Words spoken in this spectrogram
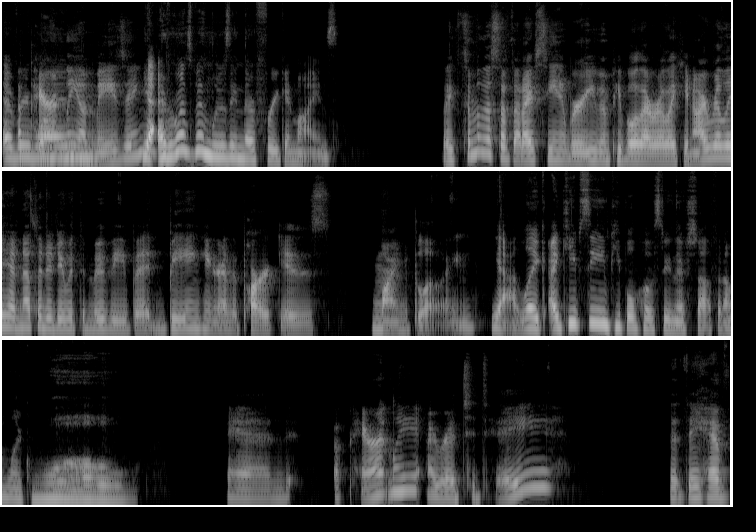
everyone Apparently amazing. Yeah, everyone's been losing their freaking minds. Like some of the stuff that I've seen were even people that were like, you know, I really had nothing to do with the movie, but being here in the park is mind blowing. Yeah, like I keep seeing people posting their stuff, and I'm like, whoa. And apparently, I read today that they have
